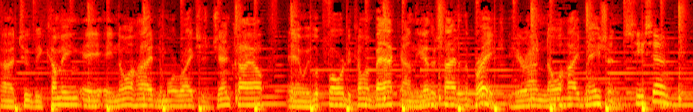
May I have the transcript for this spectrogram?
uh, to becoming a, a Noahide and a more righteous Gentile, and we look forward to coming back on the other side of the break here on Noahide Nations. See you soon.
